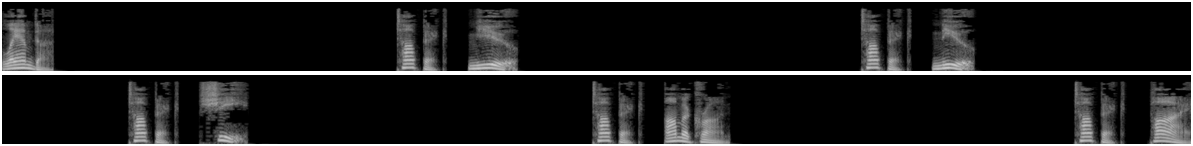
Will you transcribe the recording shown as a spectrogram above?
Lambda. Topic: Mu. Topic: Nu. Topic: Xi. Topic: Omicron. Topic. Pi.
